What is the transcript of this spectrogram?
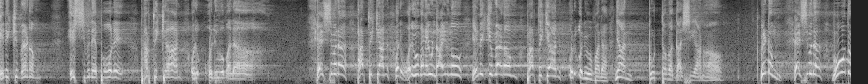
എനിക്ക് വേണം യേശുവിനെ പോലെ പ്രാർത്ഥിക്കാൻ ഒരു ഒലിവുമല. യേശുവിന് പ്രാർത്ഥിക്കാൻ ഒരു ഒലിവുമല ഉണ്ടായിരുന്നു. എനിക്കും വേണം പ്രാർത്ഥിക്കാൻ ഒരു ഒലിവുമല ഞാൻ കൂട്ടവകാശിയാണ്. വീണ്ടും യേശുവിന് മൂന്ന്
